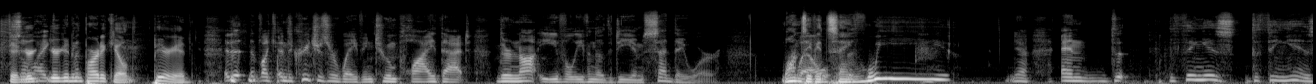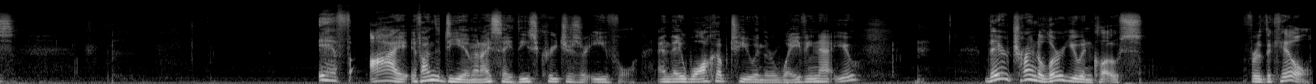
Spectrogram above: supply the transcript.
So, you're, like, you're getting party killed. Period. and like, and the creatures are waving to imply that they're not evil, even though the DM said they were. One's Well, even saying "we." Yeah, and the the thing is, the thing is, if I if I'm the DM and I say these creatures are evil, and they walk up to you and they're waving at you, they are trying to lure you in close for the kill.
